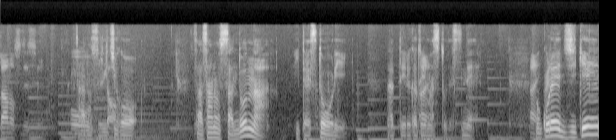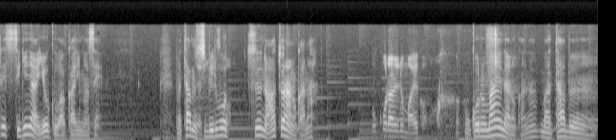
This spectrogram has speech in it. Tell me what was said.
タノスですよ。サノス1号。さあ、サノスさん、どんな一体ストーリーになっているかと言いますとですね、はい。これ時系列的にはよく分かりません。まあ、多分シビルウォー2の後なのかな怒られる前かな。起こる前なのかなまあ多分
